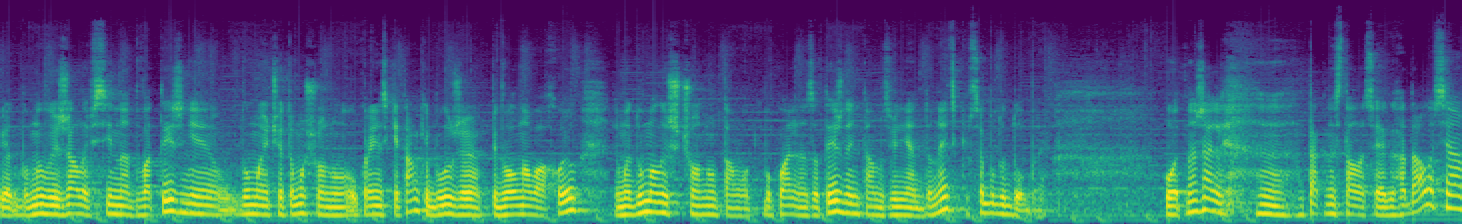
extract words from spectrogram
якби ми виїжджали всі на два тижні, думаючи, тому що ну українські танки були вже під Волновахою, і ми думали, що ну там от буквально за тиждень там звільнять Донецьк і все буде добре. От, на жаль, е, так не сталося, як гадалося.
